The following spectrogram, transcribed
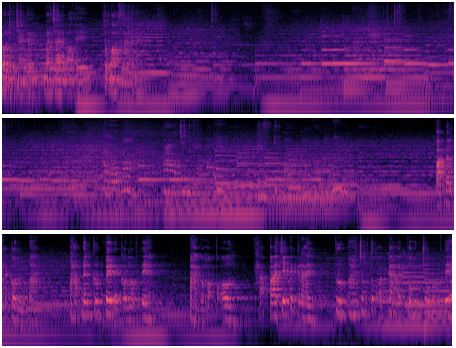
កូនទុកចាយទៅបើចាយមិនអស់ទេទុកបងស្លាទៅណាអាឡូបងប៉ាក៏ចេញទៅក្រៅបាត់ដែរពីទីបានអត់គាត់មកវិញប៉ាដឹងថាកូនលំបាកប៉ាដឹងគ្រប់ពេលដែលកូនមកផ្ទះប៉ាក៏ហក់ប្អូន ថាប៉ាចេញទៅក្រៅព្រោះប៉ាចង់ទុកឱកាសឲ្យកូនចូលមកផ្ទះ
